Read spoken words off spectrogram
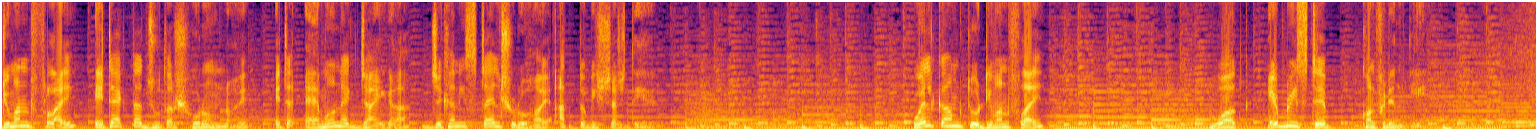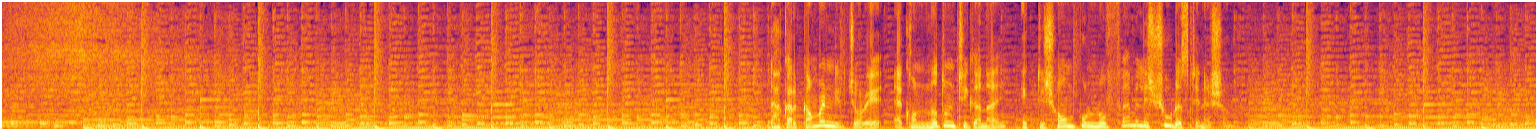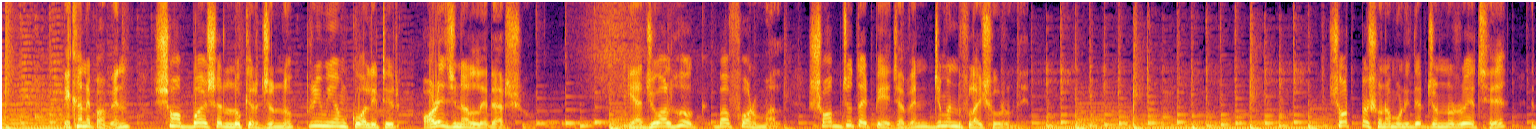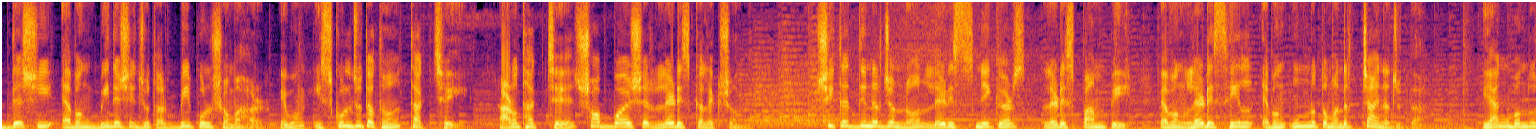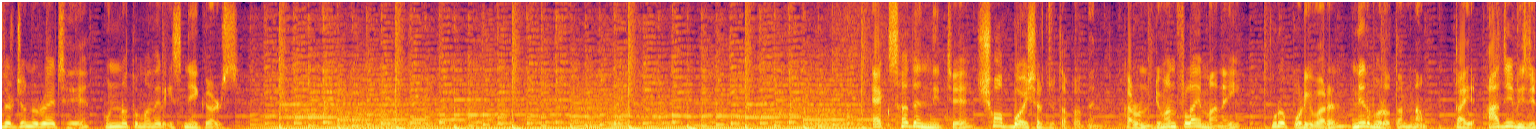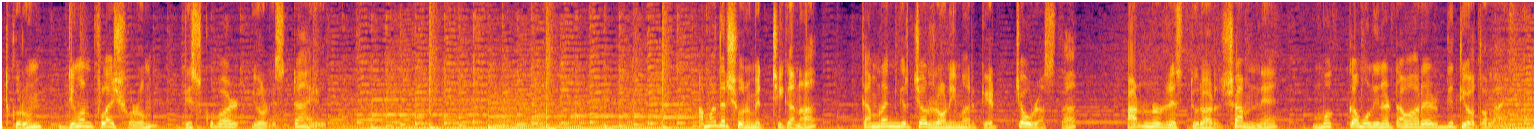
Demand fly এটা একটা জুতার শোরুম নয়, এটা এমন এক জায়গা যেখানে স্টাইল শুরু হয় আত্মবিশ্বাস দিয়ে। Welcome to demand fly work every step confidently ঢাকার কামরান্ডির চরে এখন নতুন ঠিকানায় একটি সম্পূর্ণ ফ্যামিলি শু ডেস্টিনেশন এখানে পাবেন সব বয়সের লোকের জন্য প্রিমিয়াম কোয়ালিটির অরিজিনাল লেদার শু। ক্যাজুয়াল হোক বা ফর্মাল, সব জুতায় পেয়ে যাবেন ডিমান্ড ফ্লাই শোরুমে। ছোট্ট সোনামণিদের জন্য রয়েছে দেশি এবং বিদেশি জুতার বিপুল সমাহার এবং স্কুল জুতা তো থাকছেই। আরও থাকছে সব বয়সের লেডিস কালেকশন। শীতের দিনের জন্য লেডিস স্নিকার্স, লেডিস পাম্পি এবং লেডিস হিল এবং উন্নত মানের চায়না জুতা। ইয়াং বন্ধুদের জন্য রয়েছে উন্নত মানের স্নিকার্স এক ছাদের নিচে সব বয়সের জুতা পাবেন, কারণ ডিমান্ড ফ্লাই মানেই পুরো পরিবারের নির্ভরতার নাম। তাই আজই ভিজিট করুন demand fly showroom discover your style আমাদের শোরুমের ঠিকানা কামরাঙ্গীরচর রনি মার্কেট, চৌরাস্তা আর্নর রেস্তোরাঁর সামনে মক্কামলিনা টাওয়ারের দ্বিতীয় তলায়।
